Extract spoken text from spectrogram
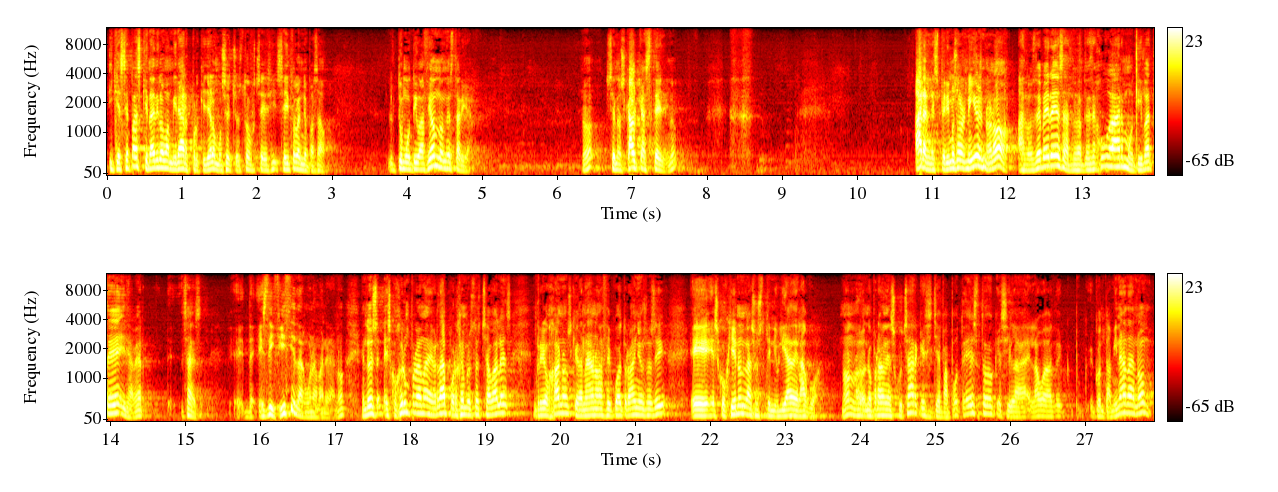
y que sepas que nadie lo va a mirar porque ya lo hemos hecho. Esto se, hizo el año pasado. ¿Tu motivación dónde estaría? ¿No? Se nos cae el ¿no? Ahora, les pedimos a los niños, no, no, haz los deberes, hazlos antes de jugar, motívate y a ver, ¿sabes? Es difícil de alguna manera, ¿no? Entonces, escoger un problema de verdad, por ejemplo, estos chavales riojanos que ganaron hace cuatro años o así, eh, escogieron la sostenibilidad del agua, ¿no? No, no pararon de escuchar que si chepapote esto, que si el agua contaminada, ¿no?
